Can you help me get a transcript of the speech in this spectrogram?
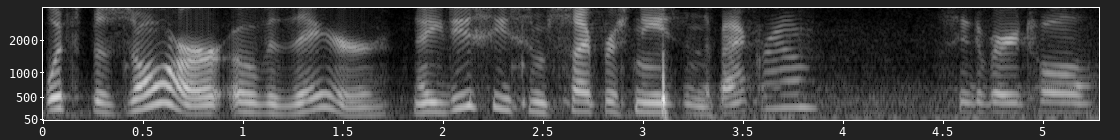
what's bizarre over there? Now, you do see some cypress knees in the background. See the very tall,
